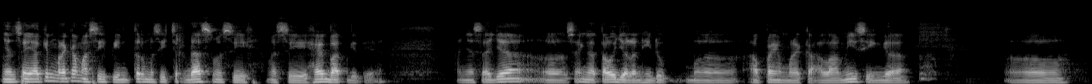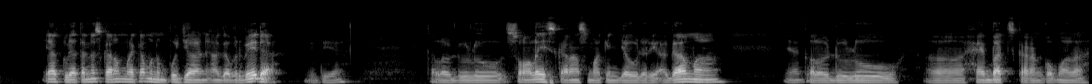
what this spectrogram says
Dan saya yakin mereka masih pinter, masih cerdas, masih masih hebat gitu ya. Hanya saja uh, saya nggak tahu jalan hidup apa yang mereka alami sehingga uh, ya kelihatannya sekarang mereka menempuh jalan yang agak berbeda gitu ya. Kalau dulu soleh sekarang semakin jauh dari agama. Ya, kalau dulu uh, hebat sekarang kok malah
